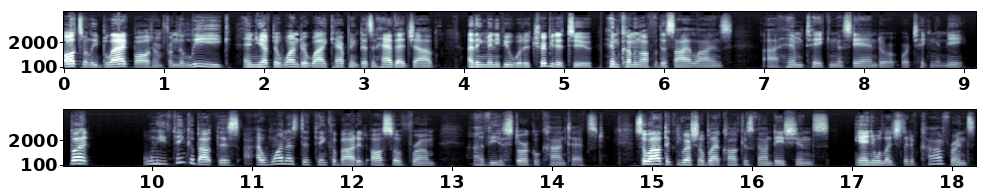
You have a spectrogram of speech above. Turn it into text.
ultimately blackballed him from the league. And you have to wonder why Kaepernick doesn't have that job. I think many people would attribute it to him coming off of the sidelines uh, him taking a stand or, or taking a knee. But when we think about this, I want us to think about it also from uh, the historical context. So, at the Congressional Black Caucus Foundation's annual legislative conference,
